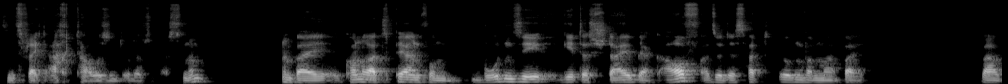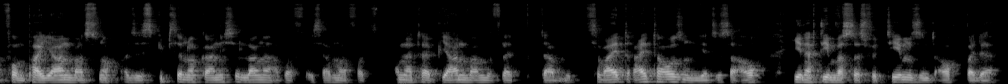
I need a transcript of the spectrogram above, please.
sind es vielleicht 8.000 oder sowas. Ne? Und bei Konrads Perlen vom Bodensee geht das steil bergauf. Also das hat irgendwann mal bei war vor ein paar Jahren war es noch, also es gibt es ja noch gar nicht so lange, aber ich sag mal, vor anderthalb Jahren waren wir vielleicht da mit 2.000, 3.000 und jetzt ist er auch, je nachdem, was das für Themen sind, auch bei der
